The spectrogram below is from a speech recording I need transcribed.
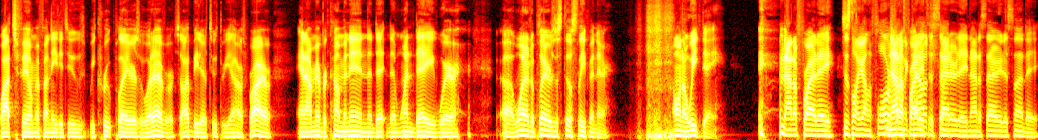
watch film if I needed to recruit players or whatever. So I'd be there two three hours prior. And I remember coming in the, day, the one day where uh, one of the players was still sleeping there on a weekday, not a Friday, Just like on the floor, not a Friday couch, to Saturday, not a Saturday to Sunday,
